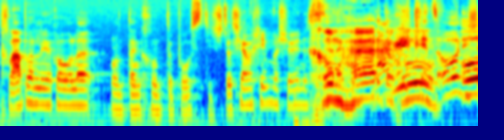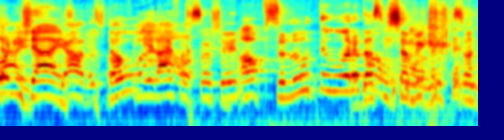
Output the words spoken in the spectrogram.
Kleberli rollen und dann kommt der Postage. Das ist einfach immer schön. Komm, hör Nein, doch wirklich, jetzt auf. ohne, Ohne Scheiß. Ja, das steht Oh, bei mir wow. einfach so schön. Absoluter Und Uhrenmann. das ist so wirklich so ein,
